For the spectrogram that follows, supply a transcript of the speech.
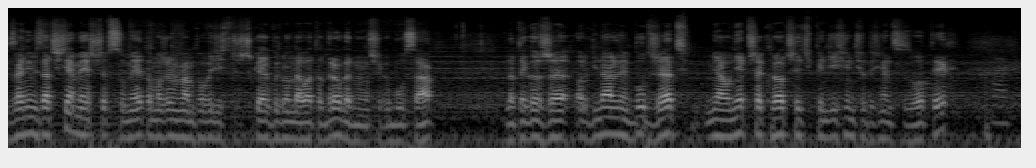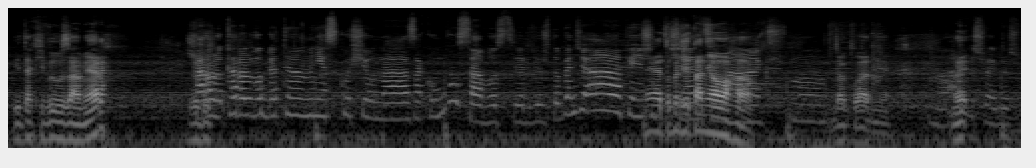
Zanim zaczniemy jeszcze w sumie, to możemy Wam powiedzieć troszeczkę, jak wyglądała ta droga do naszego busa. Dlatego, że oryginalny budżet miał nie przekroczyć 50 000 tysięcy złotych Tak. i taki był zamiar, żeby... Karol, Karol w ogóle tym mnie skusił na zakup busa, bo stwierdził, że to będzie a 50 Nie, to będzie tysięcy taniocha. max. No, Dokładnie. no, No ale i- wyszło jak wyszło.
